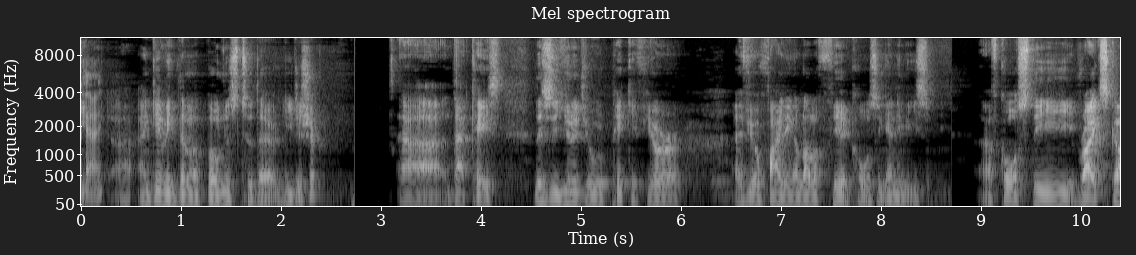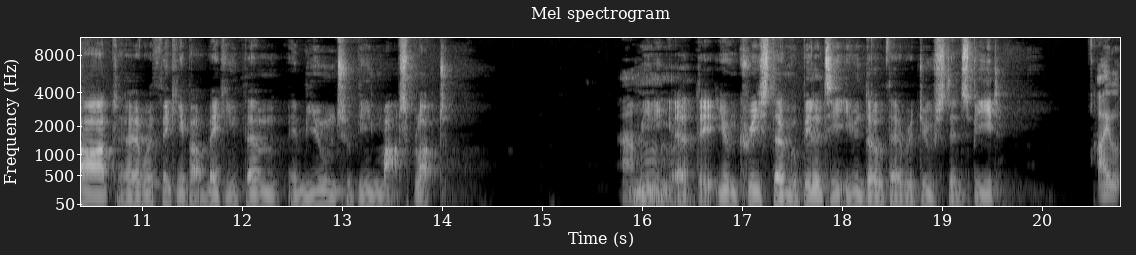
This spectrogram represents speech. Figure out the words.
okay. uh, and giving them a bonus to their leadership. Uh, in that case, this is a unit you would pick if you're if you're fighting a lot of fear-causing enemies. Of course, the Reiksguard, uh, we're thinking about making them immune to being march blocked, meaning Ah. uh, they, you increase their mobility even though they're reduced in speed. I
